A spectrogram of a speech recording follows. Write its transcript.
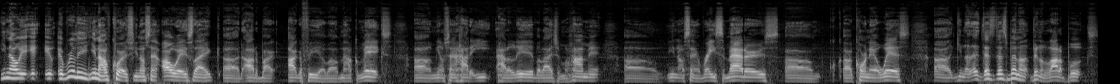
you know, it, it, it really, you know, of course, you know, what I'm saying always like uh, the autobiography of uh, Malcolm X. Um, you know, I'm saying how to eat, how to live, Elijah Muhammad. Um, you know, I'm saying race matters. Um, uh, Cornel West. Uh, you know, that, that's that's been a been a lot of books.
